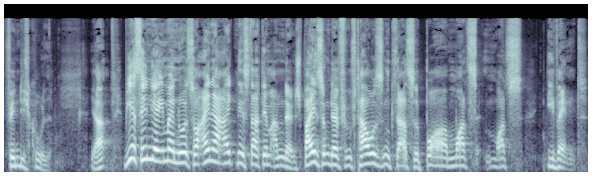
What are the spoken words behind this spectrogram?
Finde ich cool. Ja, wir sehen ja immer nur so ein Ereignis nach dem anderen. Speisung der 5000, klasse, boah, Mords, Mords Event.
